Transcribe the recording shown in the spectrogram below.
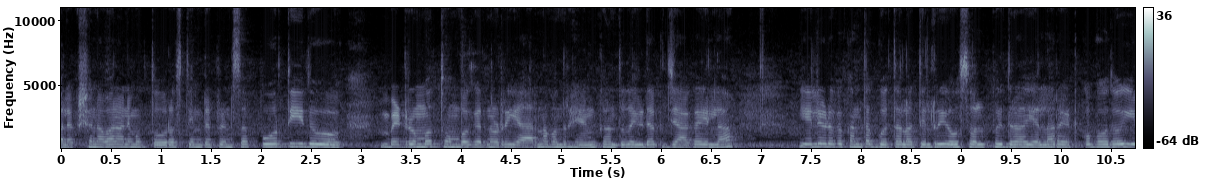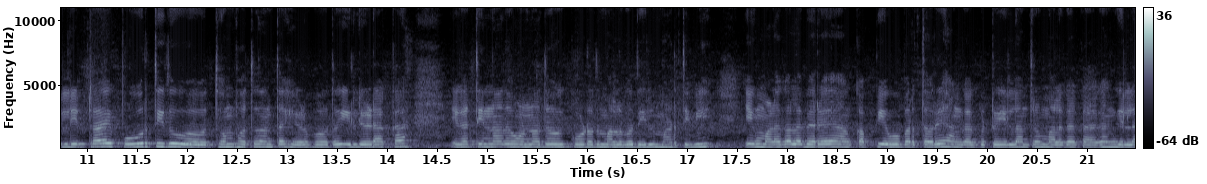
ಕಲೆಕ್ಷನ್ ಅವ. ನಾನು ನಿಮಗೆ ತೋರಿಸ್ತೀನಿ ರೀ ಫ್ರೆಂಡ್ಸ ಪೂರ್ತಿ ಇದು ಬೆಡ್ರೂಮು ತುಂಬೋಗ್ಯದ ನೋಡ್ರಿ. ಯಾರನ್ನ ಬಂದ್ರೆ ಹೆಂಗೆ ಕಾಣ್ತದ. ಇಡಕ್ಕೆ ಜಾಗ ಇಲ್ಲ. ಎಲ್ಲಿ ಇಡಬೇಕಂತ ರೀ ಅವು ಸ್ವಲ್ಪ ಇದ್ರೆ ಎಲ್ಲಾರ ಇಟ್ಕೋಬೋದು. ಇಲ್ಲಿಟ್ರೆ ಪೂರ್ತಿ ಇದು ತುಂಬ ಹೊತ್ತದಂತ ಹೇಳ್ಬೋದು. ಇಲ್ಲಿ ಇಡಕ್ಕೆ ಈಗ ತಿನ್ನೋದು, ಉಣ್ಣೋದು, ಕೂಡೋದು, ಮಲಗೋದು ಇಲ್ಲಿ ಮಾಡ್ತೀವಿ. ಈಗ ಮಳೆಗಾಲ ಬೇರೆ, ಕಪ್ಪಿ ಅವು ಬರ್ತಾವೆ ರೀ ಹಂಗಾಗ್ಬಿಟ್ಟು ಇಲ್ಲಾಂದ್ರೆ ಮಲ್ಗಕ್ಕೆ ಆಗಂಗಿಲ್ಲ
